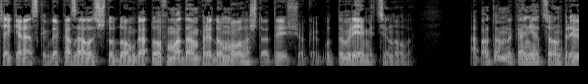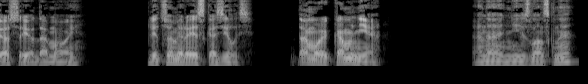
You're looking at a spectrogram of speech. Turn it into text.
Всякий раз, когда казалось, что дом готов, мадам придумывала что-то еще, как будто время тянуло. А потом, наконец, он привез ее домой. Лицо Мирея исказилось. «Домой ко мне». «Она не из Ланскне?»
